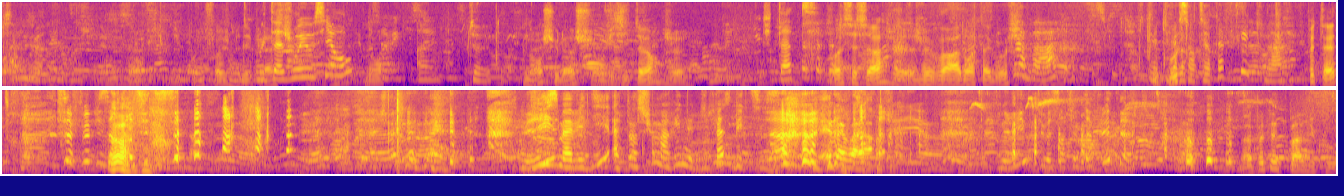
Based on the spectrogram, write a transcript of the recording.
c'est cool. Je dis, pour une fois je me Oui, déplace. t'as joué aussi en haut Non, Ah, tu, non, je suis là, je suis en visiteur. Je... tu tâtes. Ouais, c'est ça, je, je vais voir à droite à gauche. Mais tu vas sortir ta flûte là. Peut-être. Ça fait bizarre quand tu dis ça. Lise m'avait dit attention Marie, ne dis pas de bêtises. Et ben voilà. Mais oui, tu vas sortir ta flûte Bah, peut-être pas du coup.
